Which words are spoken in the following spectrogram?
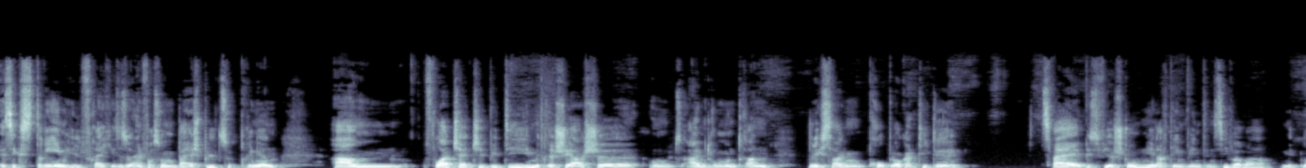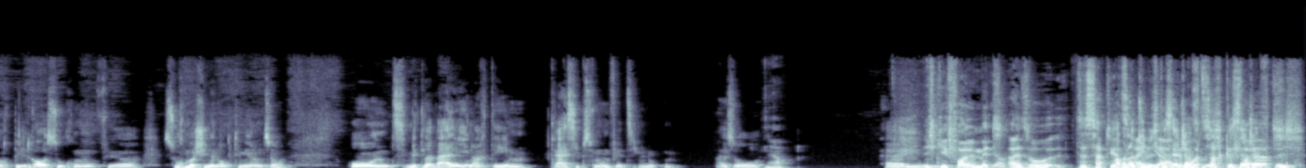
es extrem hilfreich ist. Also einfach so ein Beispiel zu bringen. Ähm, vor ChatGPT mit Recherche und allem drum und dran würde ich sagen, pro Blogartikel zwei bis vier Stunden, je nachdem wie intensiver war, mit noch Bild raussuchen für Suchmaschinen optimieren und so. Und mittlerweile je nachdem 30 bis 45 Minuten. Also ja. Ähm, ich gehe voll mit. Ja. Also das hat jetzt aber natürlich ein Jahr gesellschaftlich, gesellschaftlich,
